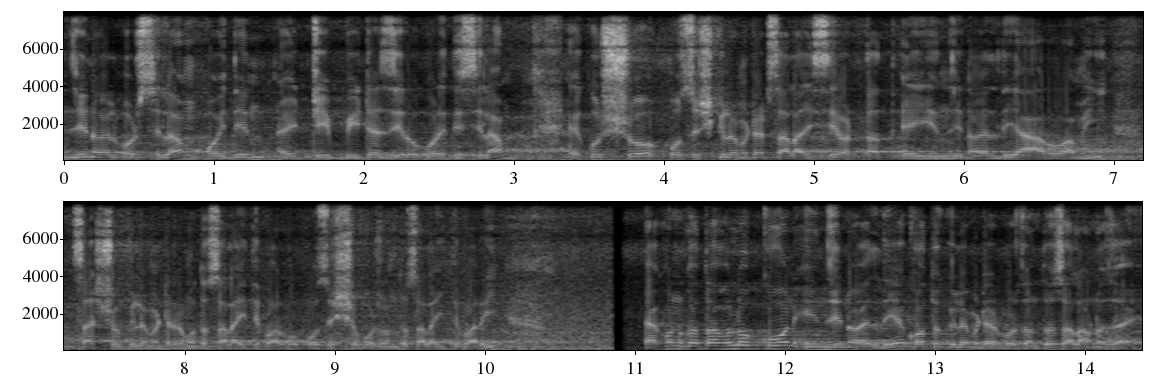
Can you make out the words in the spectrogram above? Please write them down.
ইঞ্জিন অয়েল ভরছিলাম, ওই দিন এই টিপ বিটা জিরো করে দিছিলাম। একুশশো পঁচিশ কিলোমিটার চালাইছি, অর্থাৎ এই ইঞ্জিন অয়েল দিয়ে আরও আমি চারশো কিলোমিটারের মতো চালাইতে পারব, পঁচিশশো পর্যন্ত চালাইতে পারি। এখন কথা হলো কোন ইঞ্জিন অয়েল দিয়ে কত কিলোমিটার পর্যন্ত চালানো যায়।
